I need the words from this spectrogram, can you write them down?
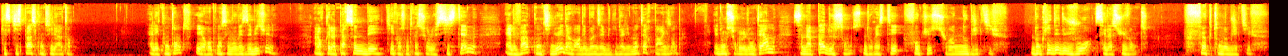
Qu'est-ce qui se passe quand il est atteint? Elle est contente et elle reprend ses mauvaises habitudes. Alors que la personne B qui est concentrée sur le système, elle va continuer d'avoir des bonnes habitudes alimentaires par exemple. Et donc sur le long terme, ça n'a pas de sens de rester focus sur un objectif. Donc l'idée du jour, c'est la suivante. Fuck ton objectif.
